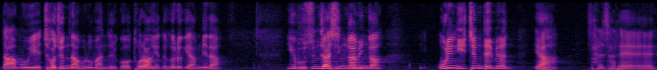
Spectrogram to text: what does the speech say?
나무 위에 젖은 나무로 만들고 도랑에도 흐르게 합니다. 이게 무슨 자신감인가? 우린 이쯤 되면 야 살살해.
